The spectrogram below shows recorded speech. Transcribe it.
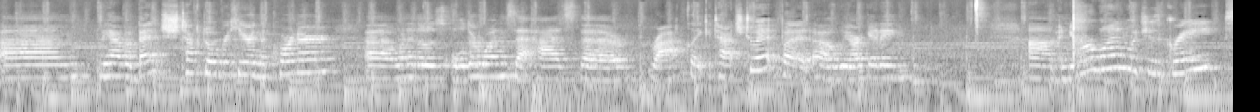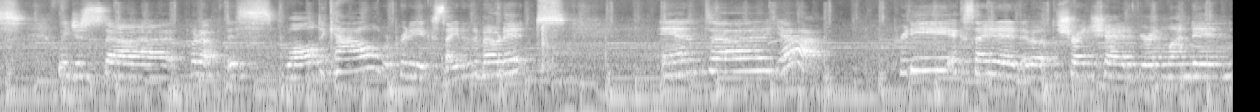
Um, we have a bench tucked over here in the corner. Uh, one of those older ones that has the rack like attached to it, but uh, we are getting um, a newer one, which is great. We just uh, put up this wall decal. We're pretty excited about it. And uh, yeah, pretty excited about the Shred Shed. If you're in London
